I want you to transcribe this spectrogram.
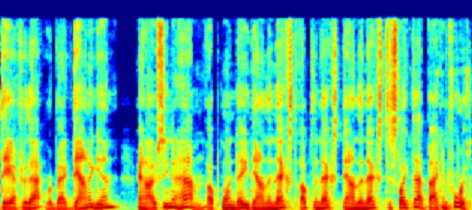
Day after that, we're back down again. And I've seen it happen up one day, down the next, up the next, down the next, just like that, back and forth.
